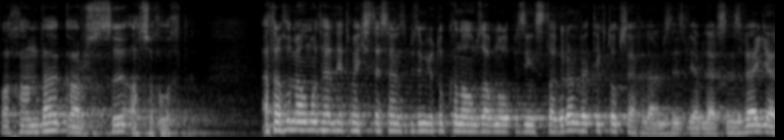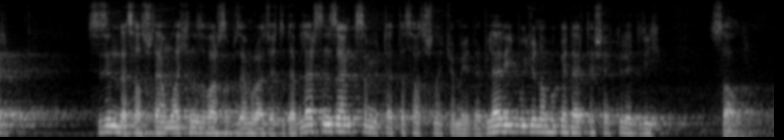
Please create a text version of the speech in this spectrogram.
baxanda qarşısı açıqlıqdır. Ətraflı məlumat əldə etmək istəsəniz bizim YouTube kanalımıza abunə olub bizi Instagram və TikTok səhifələrimizdə izləyə bilərsiniz və əgər sizin də satışda əmlakınız varsa bizə müraciət edə bilərsiniz. Ən qısa müddətdə satışına kömək edə bilərik. Bu günə bu qədər təşəkkür edirik. Sağ olun.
